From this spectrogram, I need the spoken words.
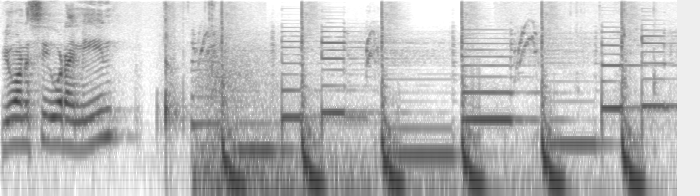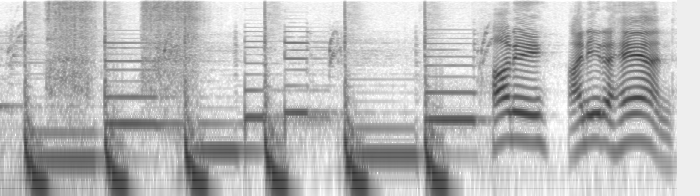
You want to see what I mean? Honey, I need a hand.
